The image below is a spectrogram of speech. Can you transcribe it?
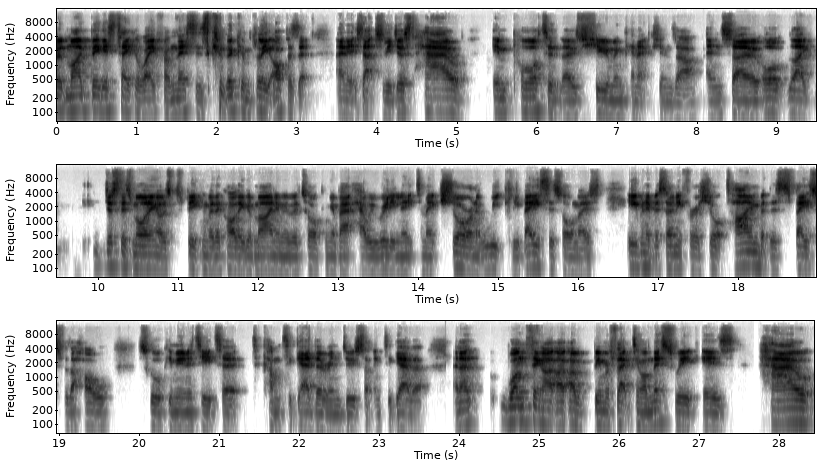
but my biggest takeaway from this is the complete opposite and it's actually just how important those human connections are and so or like just this morning, I was speaking with a colleague of mine, and we were talking about how we really need to make sure on a weekly basis, almost, even if it's only for a short time, but there's space for the whole school community to, to come together and do something together. And I, one thing I, I've been reflecting on this week is how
